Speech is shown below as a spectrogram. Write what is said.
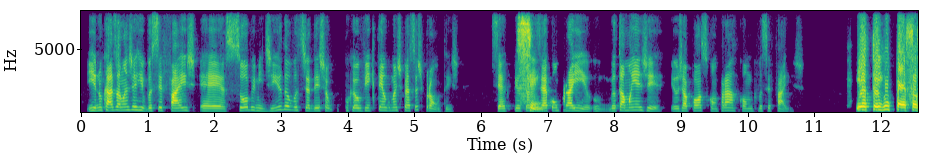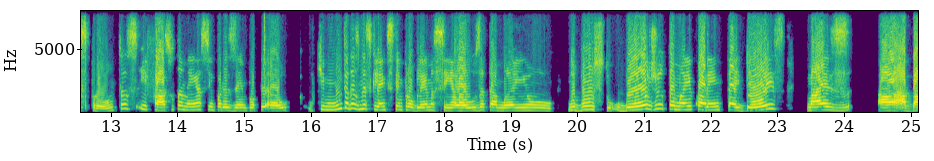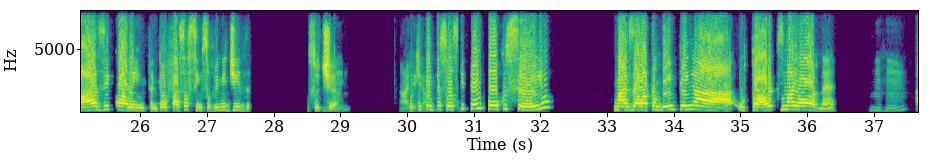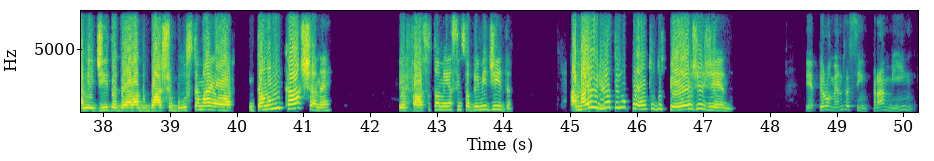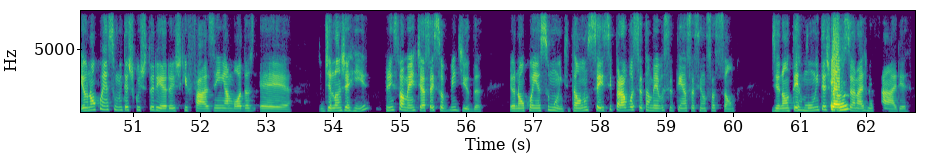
E no caso da lingerie, você faz é, sob medida ou você já deixa. Porque eu vi que tem algumas peças prontas. Se a pessoa Sim. quiser comprar aí, o meu tamanho é G, eu já posso comprar? Como que você faz? Eu tenho peças prontas e faço também assim, por exemplo, é, o que muitas das minhas clientes têm problema assim, ela usa tamanho no busto, o bojo tamanho 42, mais a, a base 40. Então eu faço assim, sobre medida, o sutiã. Uhum. Ah, Porque legal. tem pessoas que têm pouco seio mas ela também tem a, o tórax maior, né? Uhum. A medida dela do baixo busto é maior. Então não encaixa, né? Eu é. faço também assim sobre medida. A maioria eu tenho pronto do P ou GG, né? É, pelo menos assim, para mim, eu não conheço muitas costureiras que fazem a moda é, de lingerie, principalmente essas sob medida. Eu não conheço muito, então não sei se para você também você tem essa sensação de não ter muitas profissionais eu, nessa área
